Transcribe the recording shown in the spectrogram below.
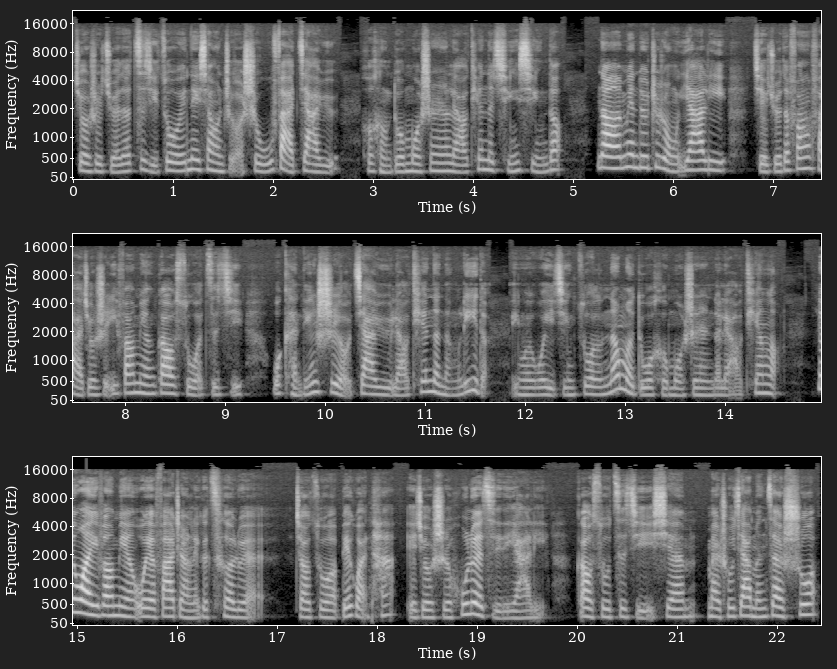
就是觉得自己作为内向者是无法驾驭和很多陌生人聊天的情形的。那面对这种压力，解决的方法就是一方面告诉我自己，我肯定是有驾驭聊天的能力的，因为我已经做了那么多和陌生人的聊天了。另外一方面，我也发展了一个策略，叫做别管它，也就是忽略自己的压力，告诉自己先迈出家门再说。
